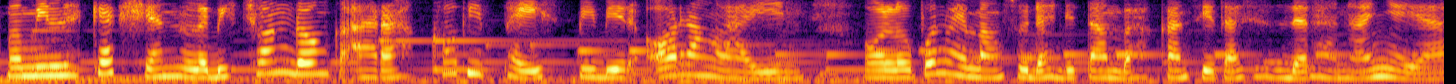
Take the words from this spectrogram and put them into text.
Memilih caption lebih condong ke arah copy paste bibir orang lain, walaupun memang sudah ditambahkan citasi sederhananya ya.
